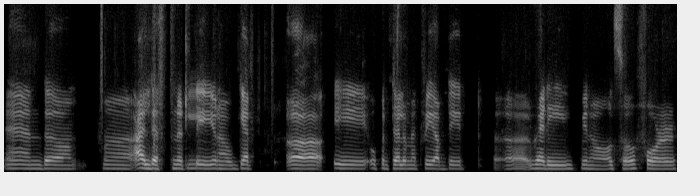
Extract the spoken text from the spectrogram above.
And um, uh, I'll definitely, you know, get uh, a open telemetry update uh, ready, you know, also for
